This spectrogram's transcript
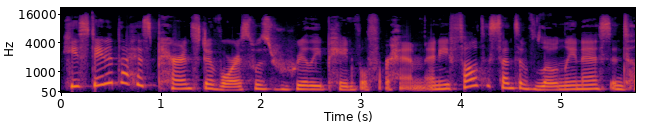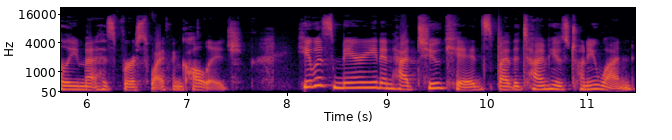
He stated that his parents' divorce was really painful for him, and he felt a sense of loneliness until he met his first wife in college. He was married and had two kids by the time he was 21,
